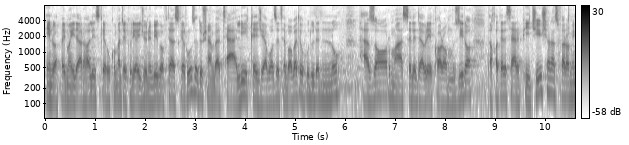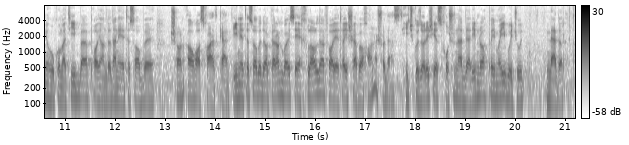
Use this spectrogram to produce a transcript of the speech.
این راهپیمایی در حالی است که حکومت کره جنوبی گفته است که روز دوشنبه تعلیق جواز طبابت حدود 9000 محصل دوره کارآموزی را به خاطر سرپیچیشان از فرامین حکومتی به پایان دادن اعتصابشان آغاز خواهد کرد. این اعتصاب دکتران باعث اخلال در فعالیت های شفاخانه شده است. هیچ گزارشی از خشونت در این راهپیمایی وجود ندارد.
